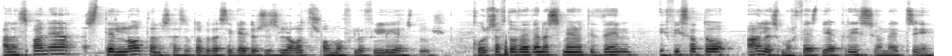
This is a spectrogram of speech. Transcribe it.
αλλά σπάνια στελνόταν στα στρατόπεδα συγκέντρωσης λόγω της ομοφιλοφιλίας τους. Χωρίς αυτό βέβαια να σημαίνει ότι δεν υφίσταντο άλλες μορφές διακρίσεων, έτσι.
